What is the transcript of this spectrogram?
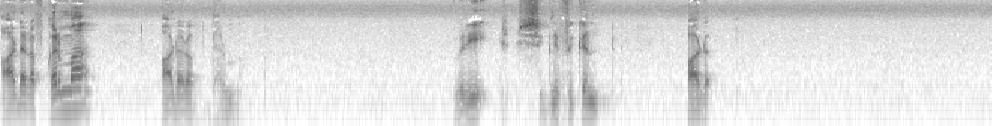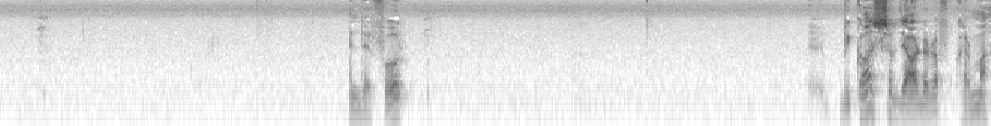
Order of karma, order of dharma. Very significant order. And therefore, because of the order of karma,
